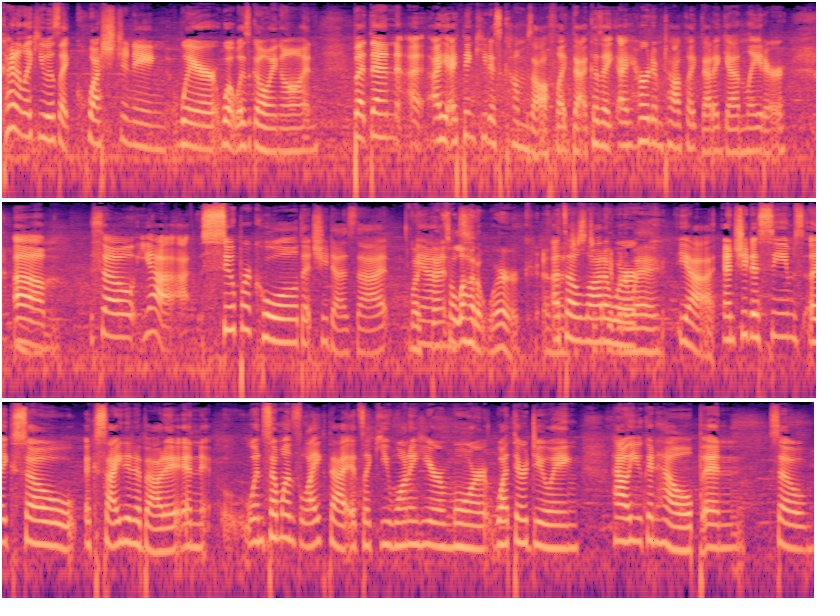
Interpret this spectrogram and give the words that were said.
kind of like he was like questioning where what was going on. But then I, I think he just comes off like that because I, I heard him talk like that again later. Um, so yeah, super cool that she does that. Like, that's a lot of work. And that's a lot of work. Yeah, and she just seems like so excited about it. And when someone's like that, it's like you want to hear more what they're doing, how you can help, and so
